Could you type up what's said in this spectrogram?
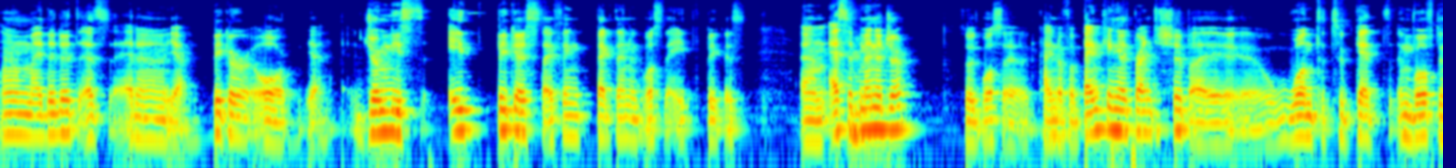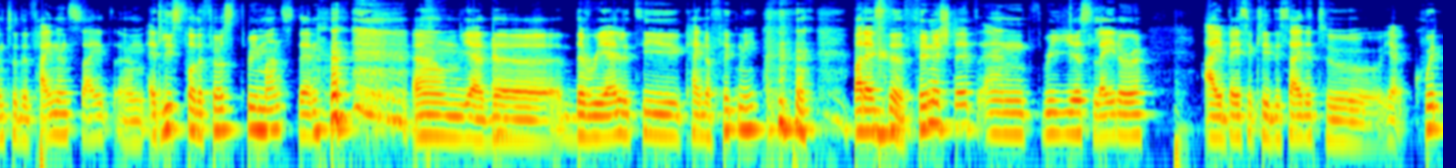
Um, I did it as at a yeah bigger or yeah Germany's eighth biggest. I think back then it was the eighth biggest um, asset mm-hmm. manager. So it was a kind of a banking apprenticeship. I uh, wanted to get involved into the finance side, um, at least for the first three months. Then, um, yeah, the the reality kind of hit me, but I still finished it. And three years later, I basically decided to yeah quit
